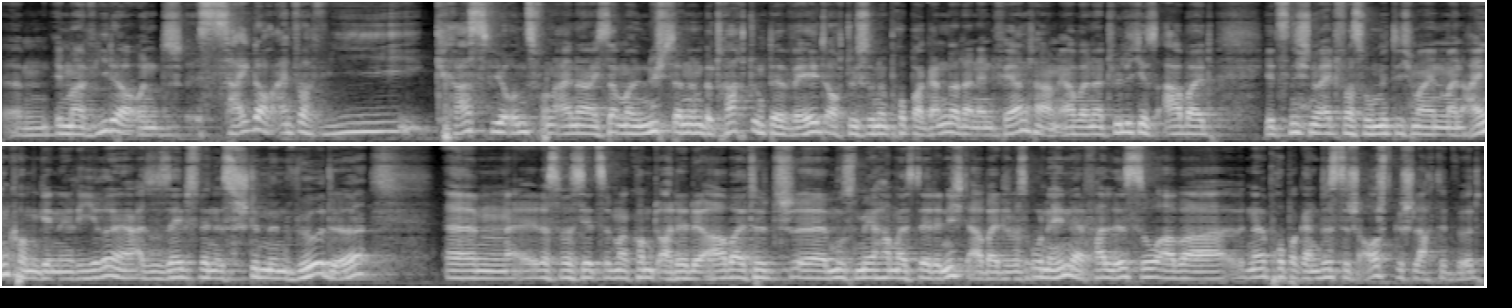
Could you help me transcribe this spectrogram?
ähm, immer wieder. Und es zeigt auch einfach, wie krass wir uns von einer, ich sag mal, nüchternen Betrachtung der Welt auch durch so eine Propaganda dann entfernt haben. Ja, weil natürlich ist Arbeit jetzt nicht nur etwas, womit ich mein, mein Einkommen generiere. Ja, also selbst wenn es stimmen würde, ähm, das, was jetzt immer kommt, ah, der, der arbeitet, äh, muss mehr haben als der, der nicht arbeitet, was ohnehin der Fall ist, so aber ne, propagandistisch ausgeschlachtet wird.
